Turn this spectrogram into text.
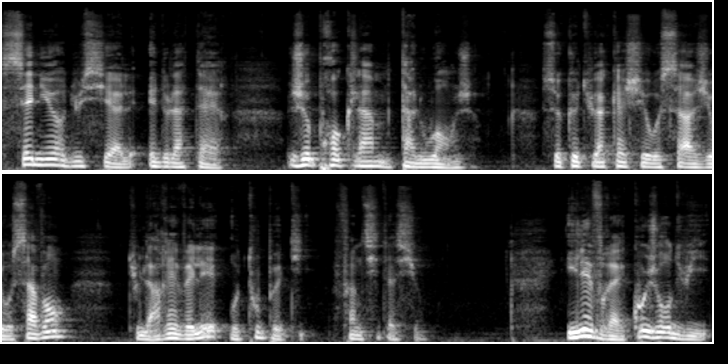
Seigneur du ciel et de la terre, je proclame ta louange. Ce que tu as caché aux sages et aux savants, tu l'as révélé aux tout petits. Fin de citation. Il est vrai qu'aujourd'hui,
